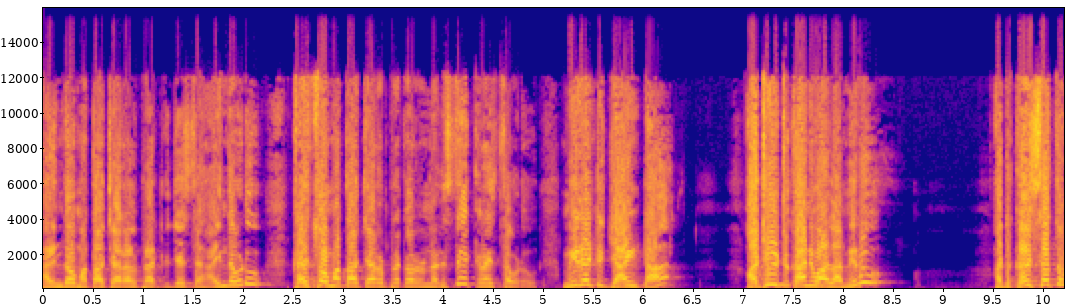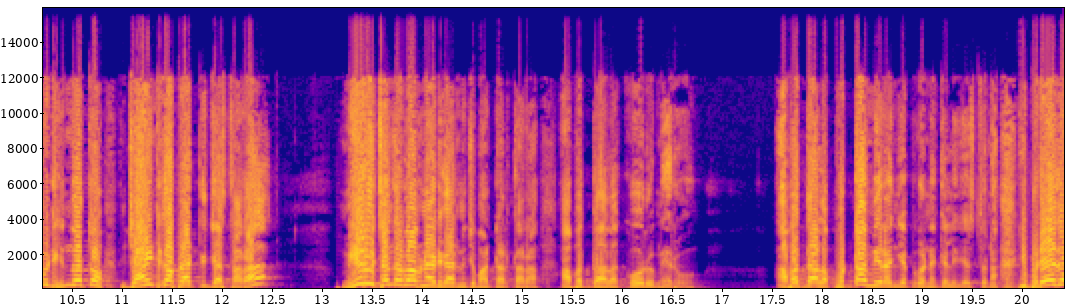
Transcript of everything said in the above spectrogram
హైందవ మతాచారాలు ప్రాక్టీస్ చేస్తే హైందవుడు క్రైస్తవ మతాచారం ప్రకారం నడిస్తే క్రైస్తవుడు. మీరేంటి జాయింటా? అటు ఇటు కాని వాళ్ళ మీరు? అటు క్రైస్తత్వం ఇటు హిందుత్వం జాయింట్గా ప్రాక్టీస్ చేస్తారా? మీరు చంద్రబాబు నాయుడు గారి నుంచి మాట్లాడతారా? అబద్ధాల కోరు మీరు. అబద్ధాల పుట్ట మీరని చెప్పి కూడా నేను తెలియజేస్తున్నా. ఇప్పుడు ఏదో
